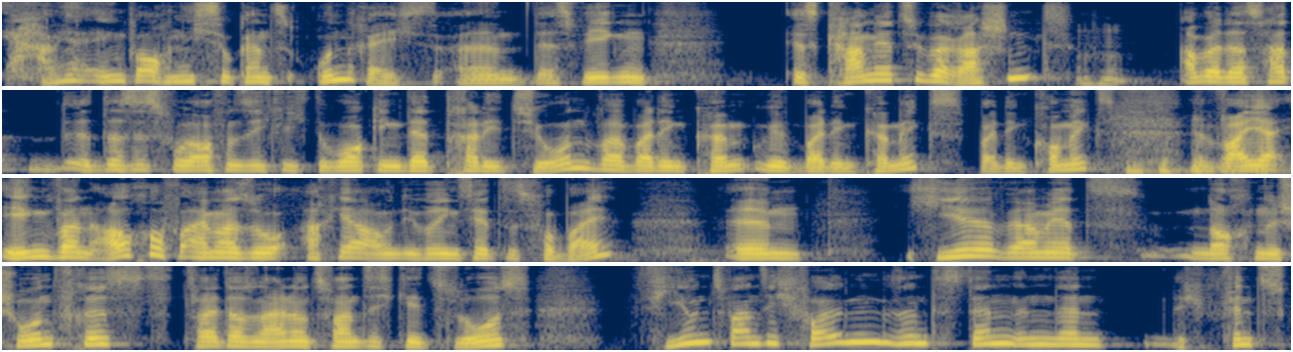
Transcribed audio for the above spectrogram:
Die haben ja irgendwo auch nicht so ganz Unrecht. Ähm, deswegen, es kam jetzt überraschend. Mhm. Aber das hat, das ist wohl offensichtlich The Walking Dead Tradition, weil bei den, Com bei den Comics, bei den Comics war ja irgendwann auch auf einmal so, ach ja, und übrigens jetzt ist vorbei. Ähm, hier, wir haben jetzt noch eine Schonfrist. 2021 geht's los. 24 Folgen sind es denn in den ich find's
